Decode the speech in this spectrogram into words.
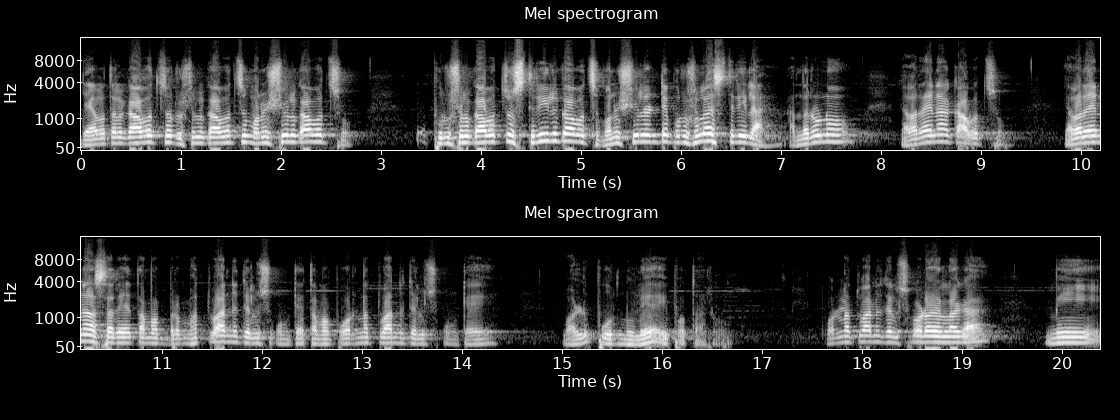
దేవతలు కావచ్చు ఋషులు కావచ్చు మనుష్యులు కావచ్చు పురుషులు కావచ్చు స్త్రీలు కావచ్చు. మనుష్యులంటే పురుషులా స్త్రీలా? అందరూనూ ఎవరైనా కావచ్చు. ఎవరైనా సరే తమ బ్రహ్మత్వాన్ని తెలుసుకుంటే తమ పూర్ణత్వాన్ని తెలుసుకుంటే వాళ్ళు పూర్ణులే అయిపోతారు. పూర్ణత్వాన్ని తెలుసుకోవడం ఎలాగా? మీ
